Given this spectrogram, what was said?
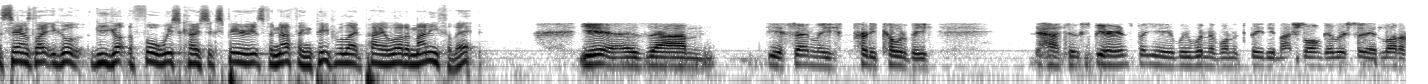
It sounds like you got you got the full West Coast experience for nothing. People like pay a lot of money for that. Yeah, it's um, yeah certainly pretty cool to be uh, to experience. But yeah, we wouldn't have wanted to be there much longer. We still had a lot of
